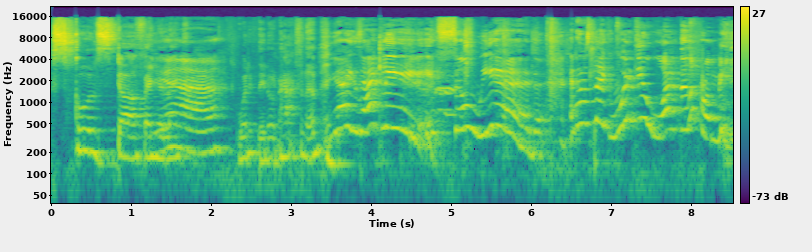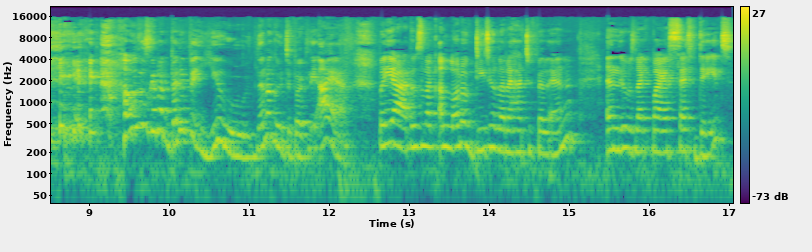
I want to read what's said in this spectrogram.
school stuff, and you're like, what if they don't have them? Yeah, exactly. It's so weird. And I was like, where do you want this from me? How is this gonna benefit you? They're not going to Berklee. I am. But yeah, there's like a lot of detail that I had to fill in. And it was like by a set date.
